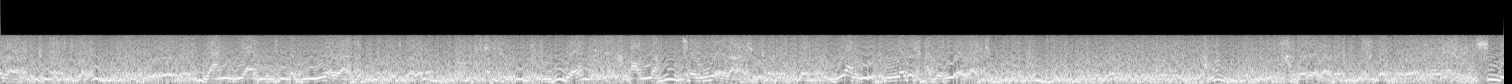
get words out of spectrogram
olarak hükmettikleri yani diğer hükümde dini olarak hükmettikleri bir de Allah'ın kelime olarak hükmettikleri diğer bir hükümleri kaderi olarak hükmettikleri tamam mı? kaderi olarak şimdi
